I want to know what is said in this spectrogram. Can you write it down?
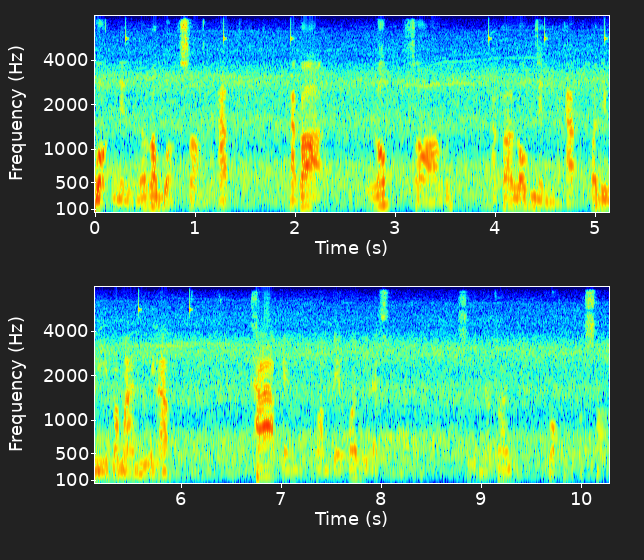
บวกหนึ่งแล้วก็บวกสองนะครับ แล้วก็ลบสองแล้วก็ลบหนึ่งนะครับ ก็จะมีประมาณนี้ครับ ถ้าเป็นความเร็วก็มีลักษณะศูนย์แล้วก็บวกหนึ่งบวกสอง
